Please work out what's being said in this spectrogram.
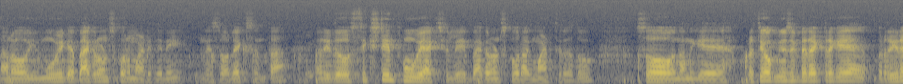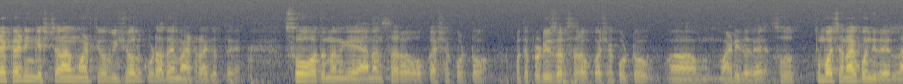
ನಾನು ಈ ಮೂವಿಗೆ ಬ್ಯಾಕ್ಗ್ರೌಂಡ್ ಸ್ಕೋರ್ ಮಾಡಿದ್ದೀನಿ. ನನ್ನ ಹೆಸರು ಅಲೆಕ್ಸ್ ಅಂತ. ನಾನು ಇದು sixteenth movie actually background score ಆಗಿ ಮಾಡ್ತಿರೋದು. ಸೊ ನನಗೆ ಪ್ರತಿಯೊಬ್ಬ ಮ್ಯೂಸಿಕ್ ಡೈರೆಕ್ಟ್ರಿಗೆ ರೀ ರೆಕಾರ್ಡಿಂಗ್ ಎಷ್ಟು ಚೆನ್ನಾಗಿ ಮಾಡ್ತೀವೋ ವಿಷುವಲ್ ಕೂಡ ಅದೇ ಮ್ಯಾಟ್ರ್ ಆಗುತ್ತೆ. ಸೊ ಅದು ನನಗೆ ಆನಂದ್ ಸರ್ ಅವಕಾಶ ಕೊಟ್ಟು ಮತ್ತು ಪ್ರೊಡ್ಯೂಸರ್ ಸರ್ ಅವಕಾಶ ಕೊಟ್ಟು ಮಾಡಿದ್ದಾರೆ. ಸೊ ತುಂಬ ಚೆನ್ನಾಗಿ ಬಂದಿದೆ ಎಲ್ಲ.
